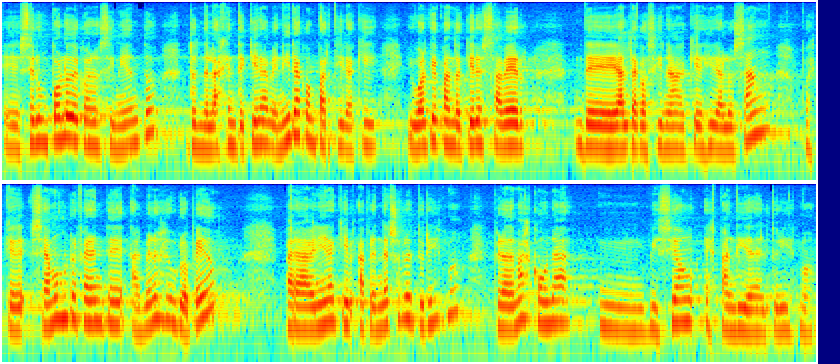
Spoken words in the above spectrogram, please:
Eh, ser un polo de conocimiento donde la gente quiera venir a compartir aquí, igual que cuando quieres saber de alta cocina quieres ir a Lausanne, pues que seamos un referente al menos europeo para venir aquí a aprender sobre turismo, pero además con una mm, visión expandida del turismo,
